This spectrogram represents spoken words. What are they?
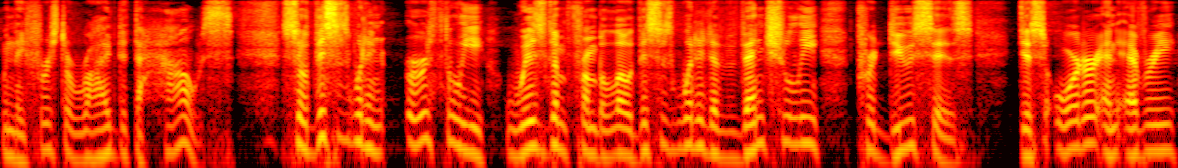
when they first arrived at the house. So, this is what an earthly wisdom from below, this is what it eventually produces disorder and every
